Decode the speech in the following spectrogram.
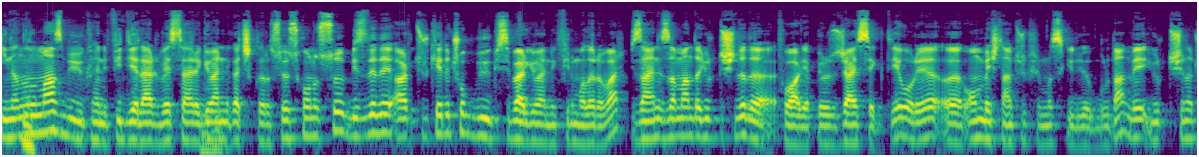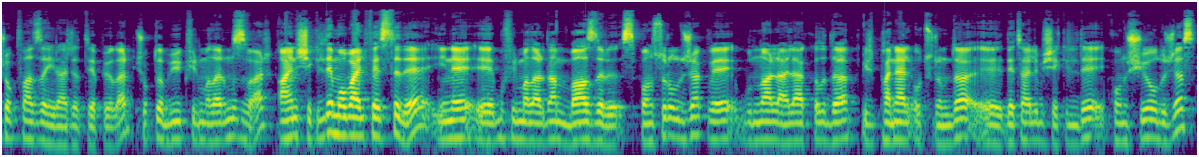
İnanılmaz büyük hani fidyeler vesaire güvenlik açıkları söz konusu. Bizde de artık Türkiye'de çok büyük siber güvenlik firmaları var. Biz aynı zamanda yurt dışında da fuar yapıyoruz JISEC diye. Oraya 15 e, tane Türk firması gidiyor buradan ve yurt dışına çok fazla ihracat yapıyorlar. Çok da büyük firmalarımız var. Aynı şekilde Mobile Fest'te de yine e, bu firmalardan bazıları sponsor olacak ve bunlarla alakalı da bir panel oturumda e, detaylı bir şekilde konuşuyor olacağız.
